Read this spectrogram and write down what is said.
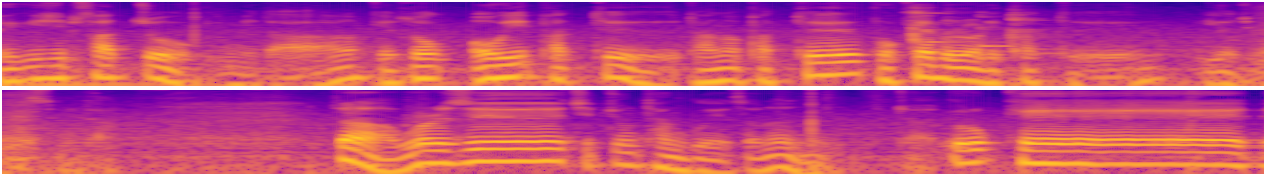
124쪽입니다. 계속 어휘 파트, 단어 파트, vocabulary 파트 이어지고 있습니다. 자, words 집중 탐구에서는 자, 요렇게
